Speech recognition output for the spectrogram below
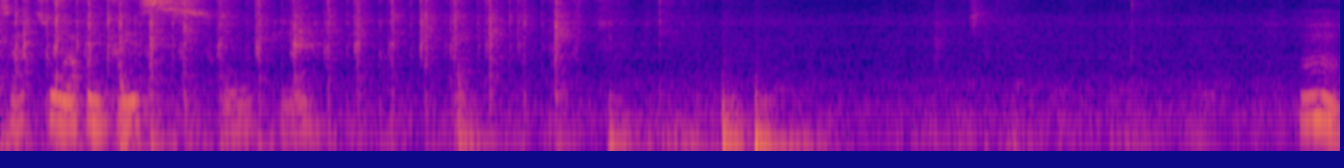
सात सोळा पंचवीस ओके हम्म.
